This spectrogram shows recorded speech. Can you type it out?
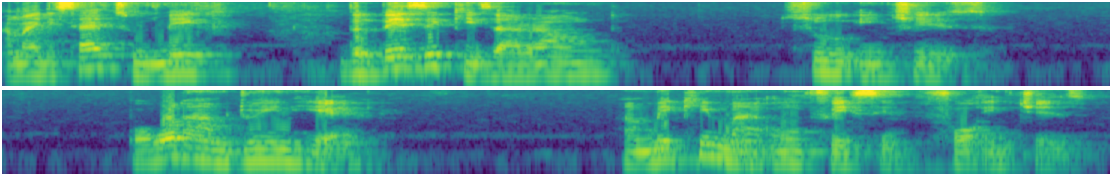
and I decide to make the basic is around two inches. But what I'm doing here I'm making my own facing four inches.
